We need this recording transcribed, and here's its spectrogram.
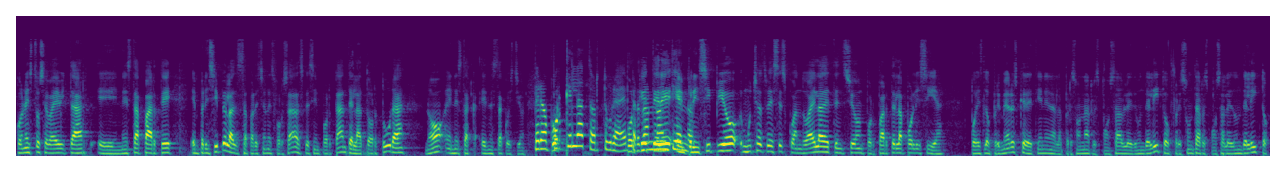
con esto se va a evitar eh, en esta parte, en principio, las desapariciones forzadas, que es importante, la tortura, ¿no? En esta, en esta cuestión. Pero ¿Cómo- ¿por qué la tortura? Eh? ¿Por qué, Perdón, no Tere? en entiendo. principio, muchas veces cuando hay la detención por parte de la policía, pues lo primero es que detienen a la persona responsable de un delito, presunta responsable de un delito.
